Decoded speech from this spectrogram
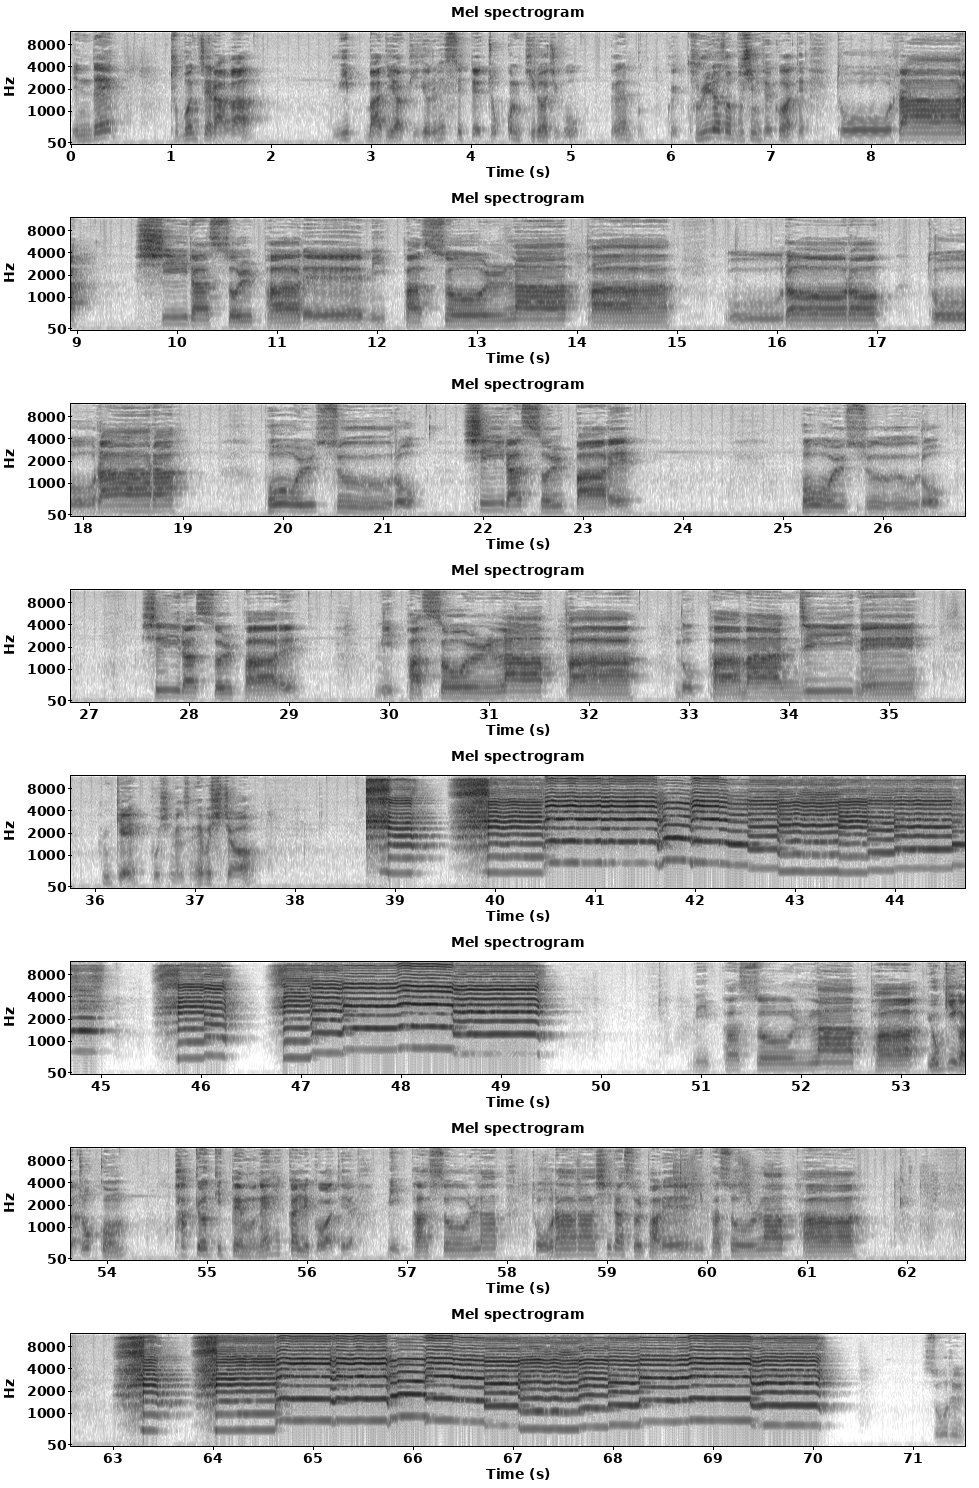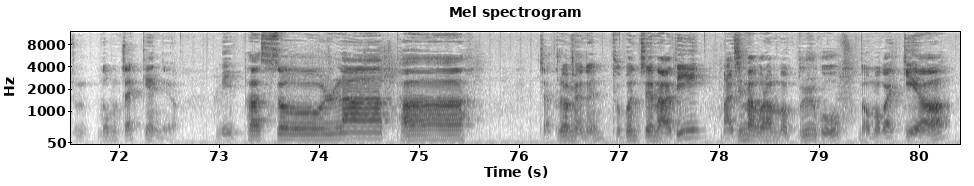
인데 두 번째 라가 윗마디와 비교를 했을 때 조금 길어지고 그냥 굴려서 부시면 될 것 같아. 도라라. 시라솔 파레 미파솔라파. 우러러 도라라. 볼수록 시라솔 파레 볼수록 시라솔파레 미파솔라파 높아만지네. 함께 보시면서 해보시죠. 미파솔라파. 여기가 조금 바뀌었기 때문에 헷갈릴 것 같아요. 미파솔라 도라라 시라솔 파레 미파솔라파 솔을 좀 너무 짧게 했네요. 미파솔라 파 자 그러면은 두 번째 마디 마지막으로 한번 불고 넘어갈게요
